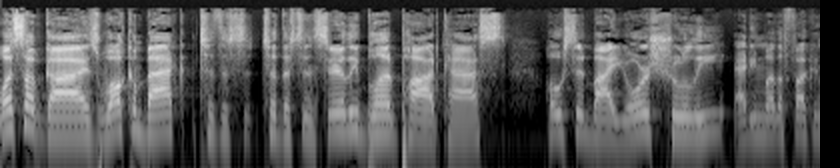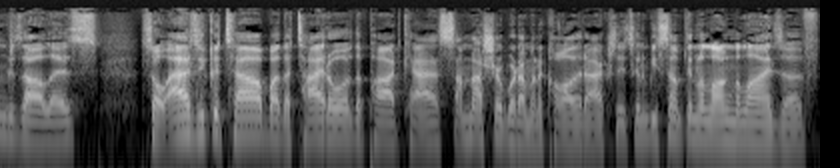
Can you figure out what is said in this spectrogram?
What's up, guys? Welcome back to the to the Sincerely Blunt podcast, hosted by yours truly, Eddie motherfucking Gonzalez. So, as you could tell by the title of the podcast, I'm not sure what I'm going to call it. Actually, it's going to be something along the lines of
